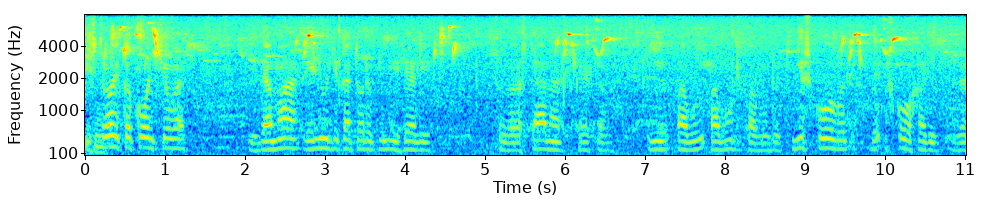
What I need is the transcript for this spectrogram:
И стройка кончилась, и дома, и люди, которые приезжали с Казахстана, это, и побудут, побудут, побудут. Не школы, в школу ходить за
